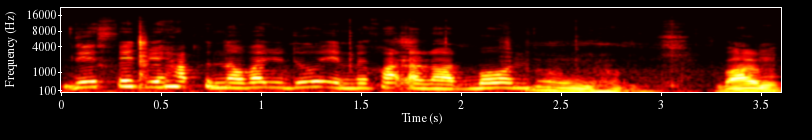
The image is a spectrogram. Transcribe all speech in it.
this fish you have to know what you do in because a lot bone. Bone.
